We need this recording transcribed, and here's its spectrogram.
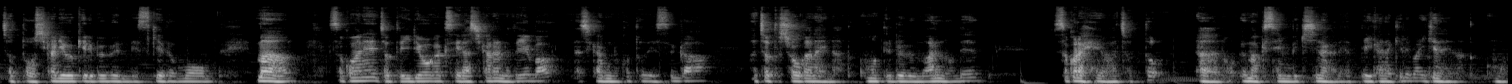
ちょっとお叱りを受ける部分ですけども、まあ、そこはね、ちょっと医療学生らしからぬといえば、らしからぬことですが、まあちょっとしょうがないなと思ってる部分もあるので、そこら辺はちょっと、あの、うまく線引きしながらやっていかなければいけないなと思っ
